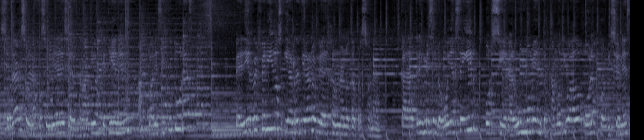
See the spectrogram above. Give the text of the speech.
asesorar sobre las posibilidades y alternativas que tienen, actuales y futuras, pedir referidos y al retirarlo voy a dejar una nota personal cada tres meses lo voy a seguir por si en algún momento está motivado o las condiciones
